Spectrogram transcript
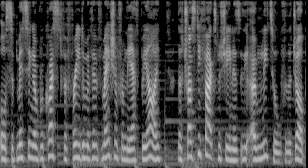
or submitting a request for freedom of information from the FBI, the trusty fax machine is the only tool for the job.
